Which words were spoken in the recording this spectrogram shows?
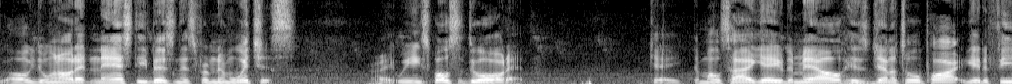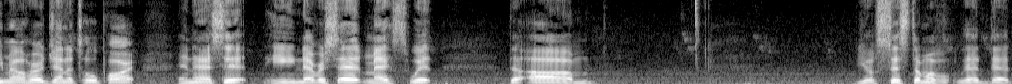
We all doing all that nasty business from them witches, right? We ain't supposed to do all that. Okay, the Most High gave the male his genital part, gave the female her genital part, and that's it. He never said mess with the um your system of that that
